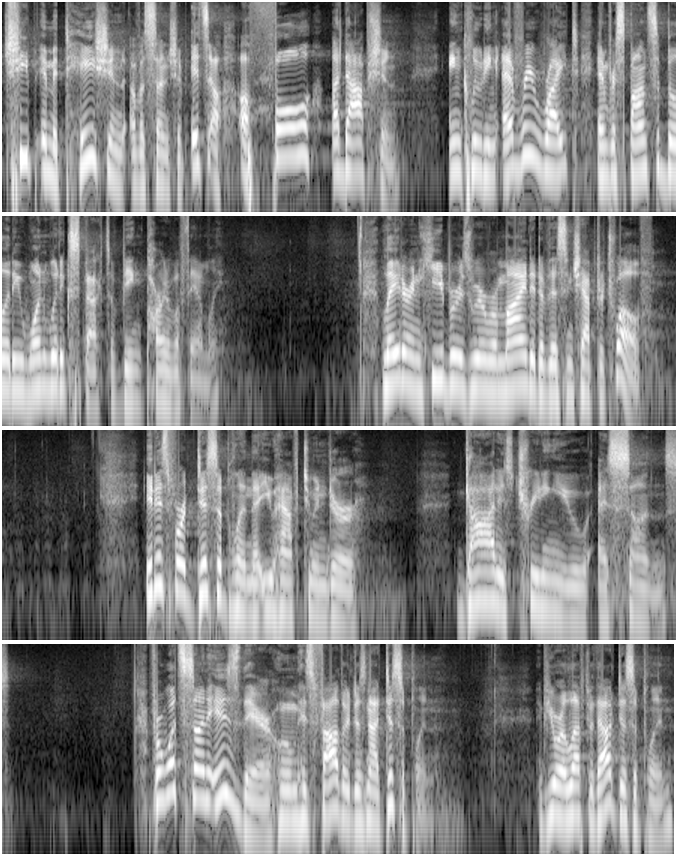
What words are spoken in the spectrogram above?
cheap imitation of a sonship, it's a, a full adoption, including every right and responsibility one would expect of being part of a family. Later in Hebrews, we are reminded of this in chapter 12. It is for discipline that you have to endure. God is treating you as sons. For what son is there whom his father does not discipline? If you are left without discipline,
